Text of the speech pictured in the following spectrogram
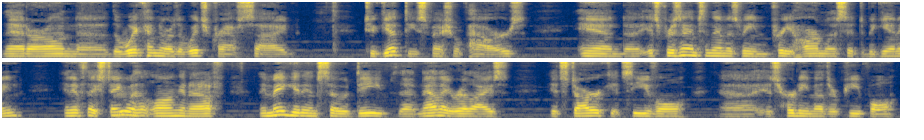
that are on the, the Wiccan or the witchcraft side to get these special powers. And uh, it's presented to them as being pretty harmless at the beginning. And if they stay with it long enough, they may get in so deep that now they realize it's dark, it's evil, uh, it's hurting other people.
